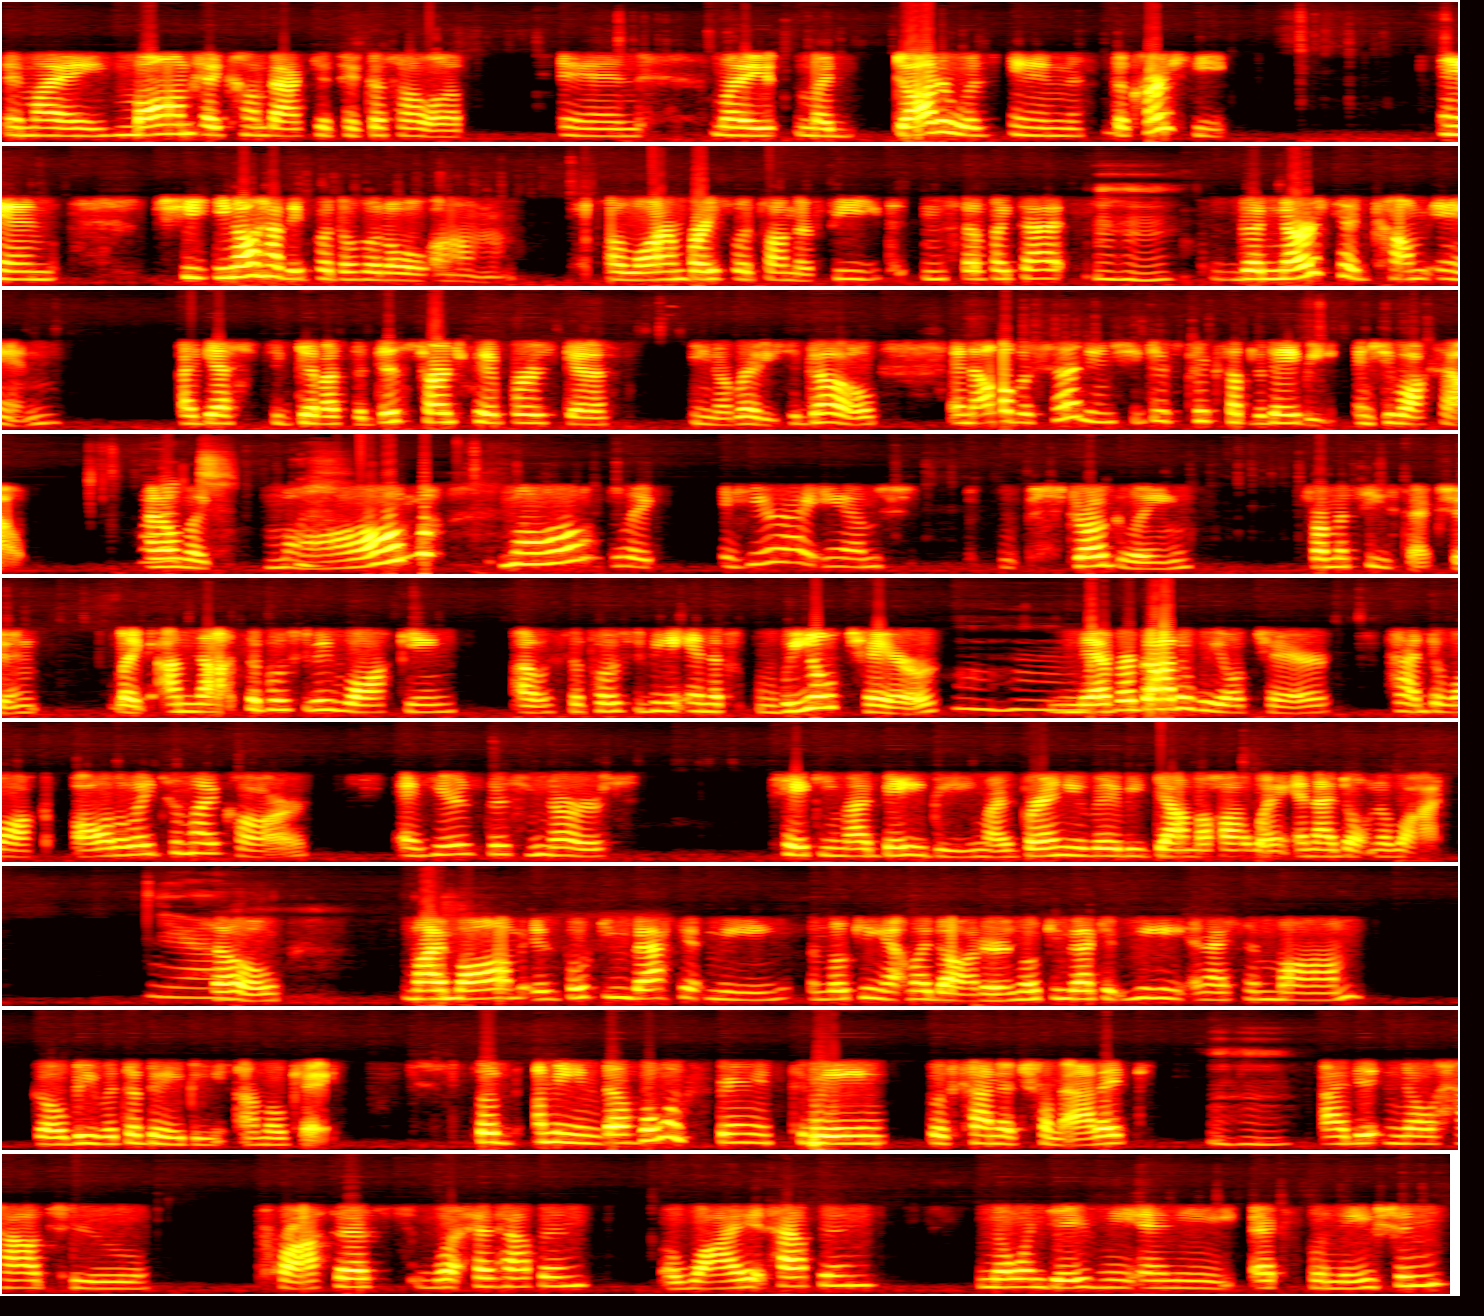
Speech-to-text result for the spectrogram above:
and my mom had come back to pick us all up and my my daughter was in the car seat. And she you know how they put those little um alarm bracelets on their feet and stuff like that? Hmm the nurse had come in i guess to give us the discharge papers get us you know ready to go. And all of a sudden she just picks up the baby and she walks out. And i was like mom? Mom? Like here i am struggling from a c-section like i'm not supposed to be walking i was supposed to be in a wheelchair Mm-hmm. never got a wheelchair, had to walk all the way to my car, and here's this nurse taking my baby, my brand new baby, down the hallway, and I don't know why. Yeah. So my mom is looking back at me and looking at my daughter and looking back at me, and I said, Mom, go be with the baby. I'm okay. So, I mean, the whole experience to me was kind of traumatic. hmm I didn't know how to process what had happened or why it happened. No one gave me any explanation,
